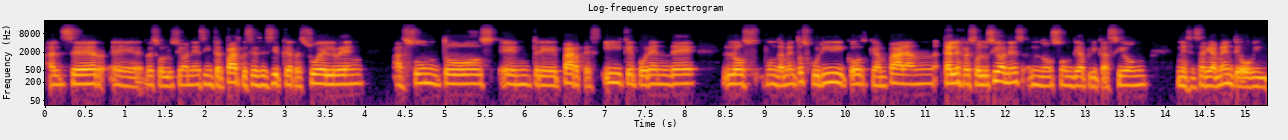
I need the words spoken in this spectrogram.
al ser eh, resoluciones interpartes, es decir, que resuelven asuntos entre partes y que por ende los fundamentos jurídicos que amparan tales resoluciones no son de aplicación necesariamente o eh,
